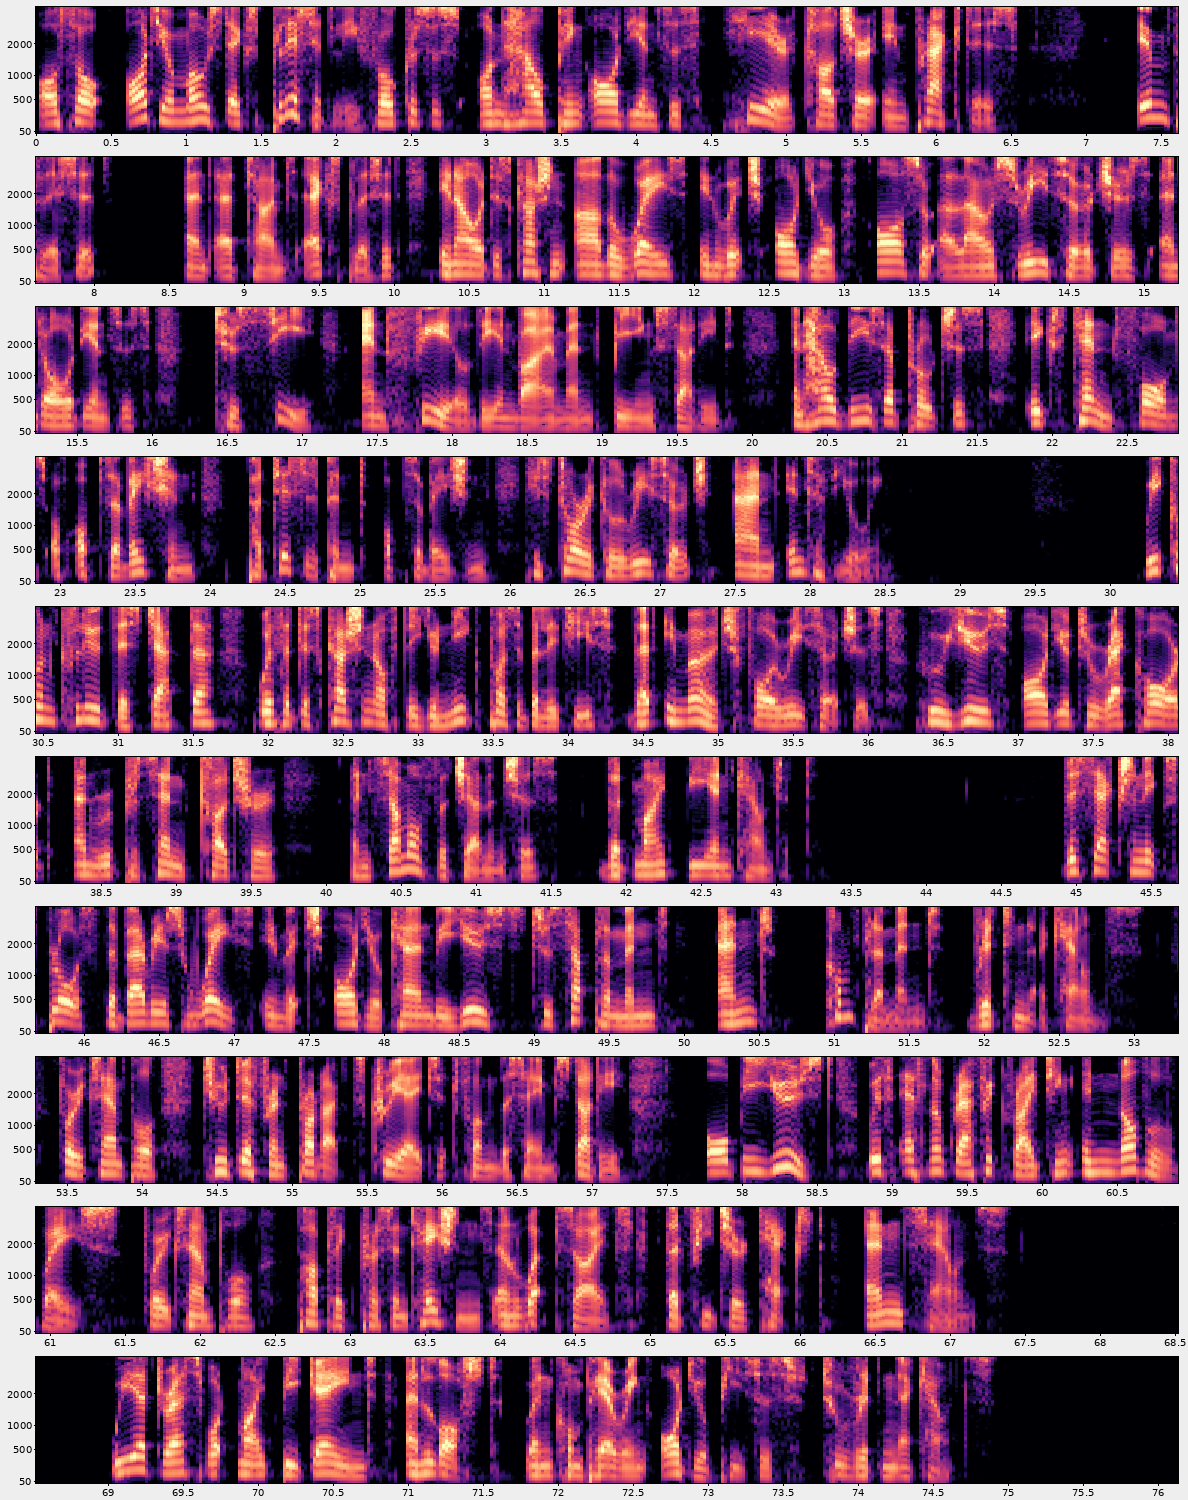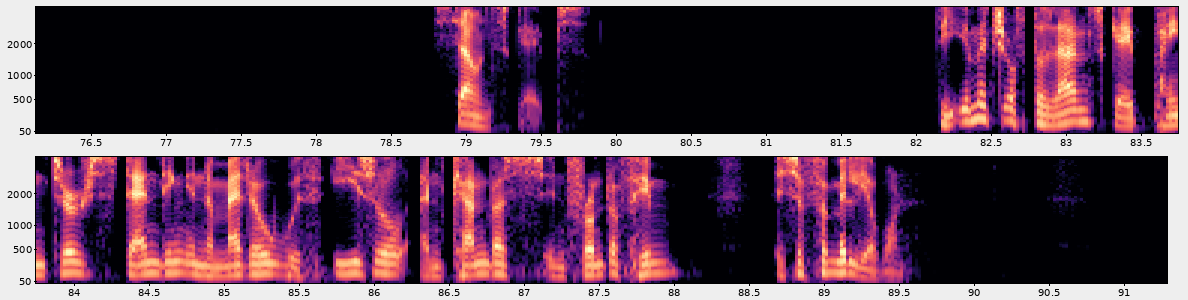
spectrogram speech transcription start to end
Although audio most explicitly focuses on helping audiences hear culture in practice, implicit and at times explicit in our discussion are the ways in which audio also allows researchers and audiences to see and feel the environment being studied, and how these approaches extend forms of observation, participant observation, historical research, and interviewing. We conclude this chapter with a discussion of the unique possibilities that emerge for researchers who use audio to record and represent culture and some of the challenges that might be encountered. This section explores the various ways in which audio can be used to supplement and complement written accounts. For example, two different products created from the same study, or be used with ethnographic writing in novel ways. For example, public presentations and websites that feature text and sounds we address what might be gained and lost when comparing audio pieces to written accounts. Soundscapes The image of the landscape painter standing in a meadow with easel and canvas in front of him is a familiar one.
